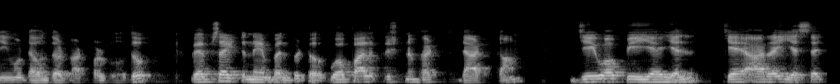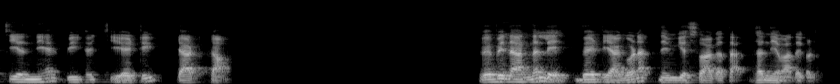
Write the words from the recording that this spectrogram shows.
ನೀವು ಡೌನ್ಲೋಡ್ ಮಾಡ್ಕೊಳ್ಬಹುದು. ವೆಬ್ಸೈಟ್ ನೇಮ್ ಬಂದ್ಬಿಟ್ಟು Gopalakrishna Bhat dot com. G O P L K R I S H N A B H A T dot com. ವೆಬಿನಾರ್ನಲ್ಲಿ ಭೇಟಿಯಾಗೋಣ. ನಿಮಗೆ ಸ್ವಾಗತ. ಧನ್ಯವಾದಗಳು.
